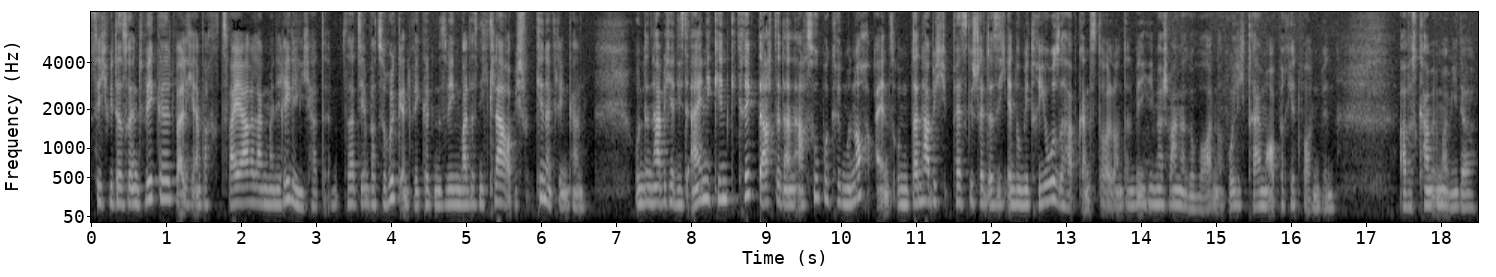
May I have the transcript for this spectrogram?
sich wieder so entwickelt, weil ich einfach zwei Jahre lang meine Regel nicht hatte. Das hat sich einfach zurückentwickelt und deswegen war das nicht klar, ob ich Kinder kriegen kann. Und dann habe ich ja dieses eine Kind gekriegt, dachte dann, ach super, kriegen wir noch eins. Und dann habe ich festgestellt, dass ich Endometriose habe, ganz doll. Und dann bin ich nicht mehr schwanger geworden, obwohl ich dreimal operiert worden bin. Aber es kam immer wieder.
